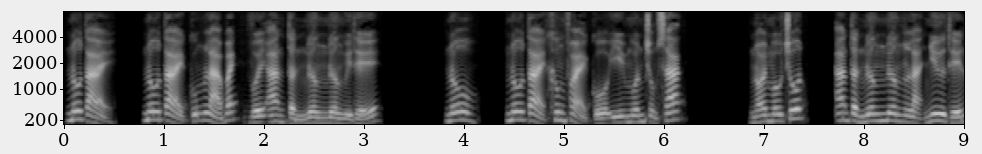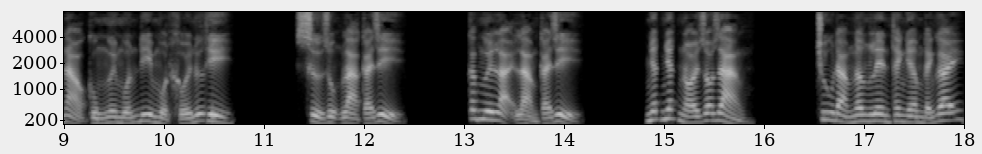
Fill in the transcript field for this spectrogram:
nô tài, nô tài cũng là bách với an tần nương nương vì thế. Nô, nô tài không phải cố ý muốn trộm xác. Nói mấu chốt, an tần nương nương là như thế nào cùng ngươi muốn đi một khối nữ thi. Sử dụng là cái gì? Các ngươi lại làm cái gì? Nhất nhất nói rõ ràng. Chu đàm nâng lên thanh âm đánh gãy.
